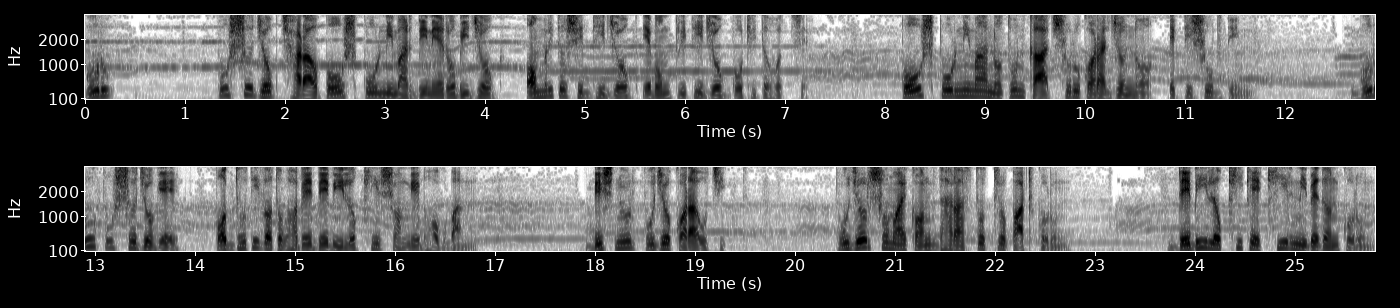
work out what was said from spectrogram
গুরু। পুষ্য যোগ ছাড়াও পৌষ পূর্ণিমার দিনে রবি যোগ অমৃত সিদ্ধি যোগ এবং প্রীতি যোগ গঠিত হচ্ছে। পৌষ পূর্ণিমা নতুন কাজ শুরু করার জন্য একটি শুভ দিন। গুরু পুষ্য যোগে পদ্ধতিগতভাবে দেবী লক্ষ্মীর সঙ্গে ভগবান। বিষ্ণুর পুজো করা উচিত। পুজোর সময় কণ্ঠধারা স্তোত্র পাঠ করুন। দেবী লক্ষ্মীকে ক্ষীর নিবেদন করুন।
